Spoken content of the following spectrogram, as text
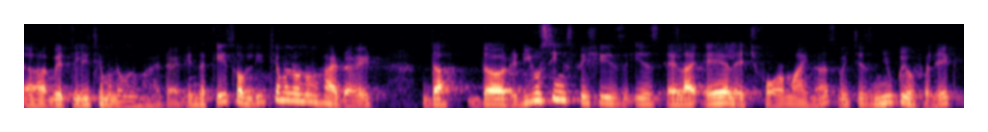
uh, with lithium aluminum hydride. In the case of lithium aluminum hydride the, the reducing species is ALH4 minus which is nucleophilic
